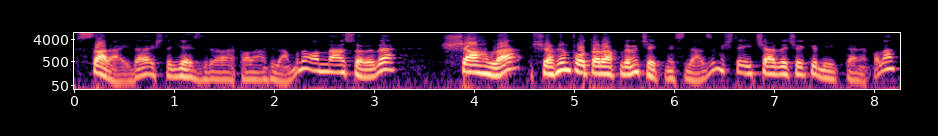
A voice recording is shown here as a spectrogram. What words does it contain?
Sarayda işte gezdiriyorlar falan filan bunu. Ondan sonra da Şah'la Şah'ın fotoğraflarını çekmesi lazım. İşte içeride çekiyor bir iki tane falan.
